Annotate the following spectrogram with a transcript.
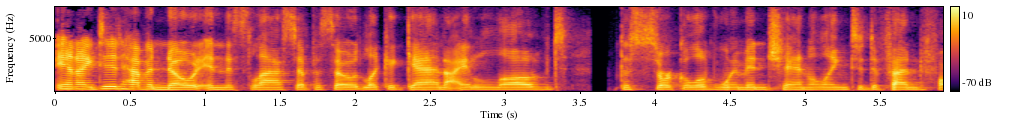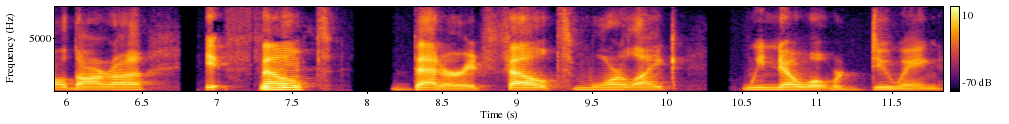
and i did have a note in this last episode like again i loved the circle of women channeling to defend Fal Dara. It felt better it felt more like we know what we're doing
